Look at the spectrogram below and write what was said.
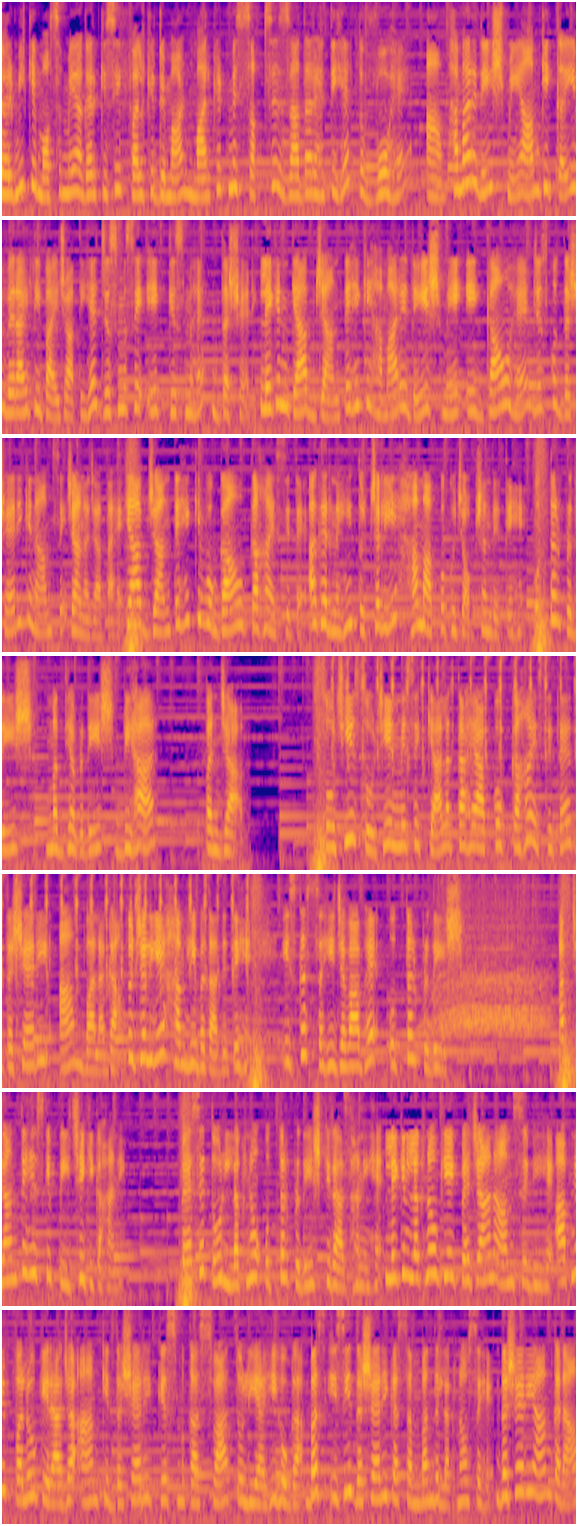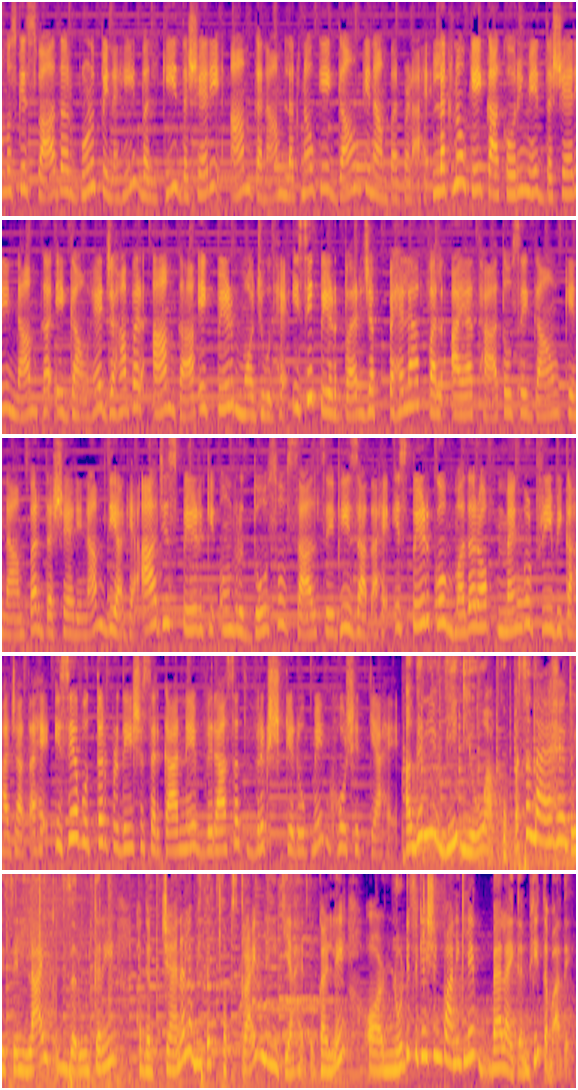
गर्मी के मौसम में अगर किसी फल की डिमांड मार्केट में सबसे ज़्यादा रहती है तो वो है आम। हमारे देश में आम की कई वैरायटी पाई जाती है, जिसमें से एक किस्म है दशहरी। लेकिन क्या आप जानते हैं कि हमारे देश में एक गाँव है, जिसको दशहरी के नाम से जाना जाता है? क्या आप जानते हैं कि वो गाँव कहाँ स्थित है? अगर नहीं तो चलिए हम आपको कुछ ऑप्शन देते हैं। उत्तर प्रदेश, मध्य प्रदेश, बिहार, पंजाब। सोचिए सोचिए, इनमें से क्या लगता है आपको? कहाँ स्थित है दशहरी आम वाला गाँव? तो चलिए, हम ही बता देते हैं। इसका सही जवाब है उत्तर प्रदेश। अब जानते हैं इसके पीछे की कहानी। वैसे तो लखनऊ उत्तर प्रदेश की राजधानी है, लेकिन लखनऊ की एक पहचान आम से भी है। आपने फलों के राजा आम की दशहरी किस्म का स्वाद तो लिया ही होगा। बस इसी दशहरी का संबंध लखनऊ से है। दशहरी आम का नाम उसके स्वाद और गुण पे नहीं, बल्कि दशहरी आम का नाम लखनऊ के गाँव के नाम पर पड़ा है। लखनऊ के काकोरी में दशहरी नाम का एक गाँव है, जहाँ पर आम का एक पेड़ मौजूद है। इसी पेड़ पर जब पहला फल आया था तो उसे गाँव के नाम पर दशहरी नाम दिया गया आज इस पेड़ की उम्र 200 साल से भी ज़्यादा है। इस पेड़ को मदर ऑफ़ मैंगो ट्री भी कहा जाता है। इसे अब उत्तर प्रदेश सरकार ने विरासत वृक्ष के रूप में घोषित किया है। अगर ये वीडियो आपको पसंद आया है तो इसे लाइक ज़रूर करें। अगर चैनल अभी तक सब्सक्राइब नहीं किया है तो कर लें और नोटिफिकेशन पाने के लिए बेल आइकन भी दबा दें।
